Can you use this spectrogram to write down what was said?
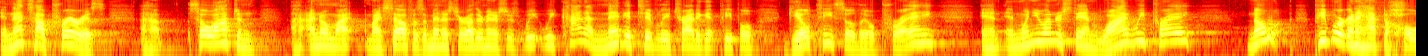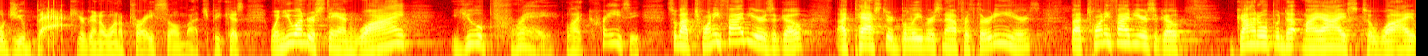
And that's how prayer is. Uh, so often, I know my, myself as a minister, other ministers, we, we kind of negatively try to get people guilty so they'll pray. And, and when you understand why we pray, no, people are going to have to hold you back. You're going to want to pray so much because when you understand why, you'll pray like crazy. So, about 25 years ago, I pastored believers now for 30 years. About 25 years ago, God opened up my eyes to why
